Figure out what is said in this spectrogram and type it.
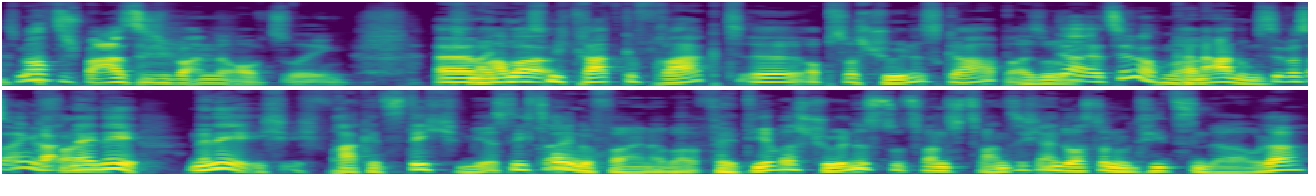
es macht Spaß, sich über andere aufzuregen. Ich Ähm, meine, du hast mich gerade gefragt, äh, ob es was Schönes gab. Also Ja, erzähl doch mal. Keine Ahnung. Ist dir was eingefallen? Nee, nee, nee, nee. Ich, ich frage jetzt dich. Mir ist nichts Oh. eingefallen. Aber fällt dir was Schönes zu 2020 ein? Du hast doch Notizen da, oder?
